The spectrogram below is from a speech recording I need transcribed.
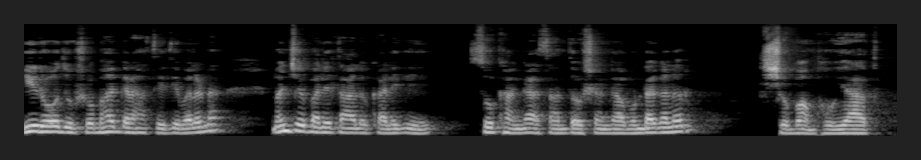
ఈరోజు శుభగ్రహ స్థితి వలన మంచి ఫలితాలు కలిగి సుఖంగా సంతోషంగా ఉండగలరు. శుభం భూయాత్.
